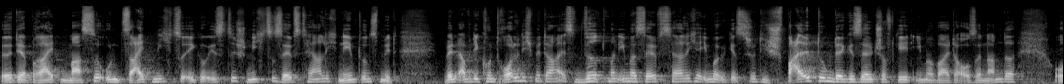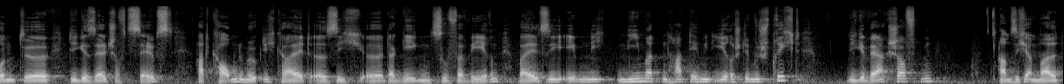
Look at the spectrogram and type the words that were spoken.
äh, der breiten Masse und und seid nicht so egoistisch, nicht so selbstherrlich, nehmt uns mit. Wenn aber die Kontrolle nicht mehr da ist, wird man immer selbstherrlicher, immer egoistischer. Die Spaltung der Gesellschaft geht immer weiter auseinander und äh, die Gesellschaft selbst hat kaum eine Möglichkeit, äh, sich äh, dagegen zu verwehren, weil sie eben nicht, niemanden hat, der mit ihrer Stimme spricht. Die Gewerkschaften haben sich einmal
